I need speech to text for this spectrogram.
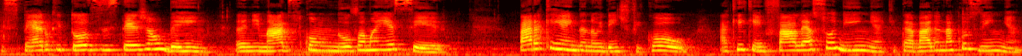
Espero que todos estejam bem, animados com um novo amanhecer. Para quem ainda não identificou, aqui quem fala é a Soninha, que trabalha na cozinha.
